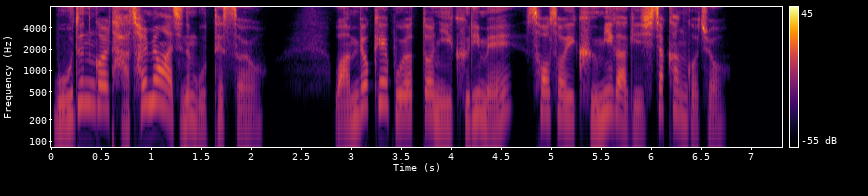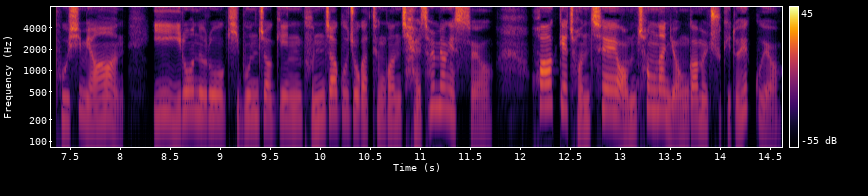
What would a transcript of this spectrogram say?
모든 걸 다 설명하지는 못했어요. 완벽해 보였던 이 그림에 서서히 금이 가기 시작한 거죠. 보시면 이 이론으로 기본적인 분자 구조 같은 건 잘 설명했어요. 화학계 전체에 엄청난 영감을 주기도 했고요.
